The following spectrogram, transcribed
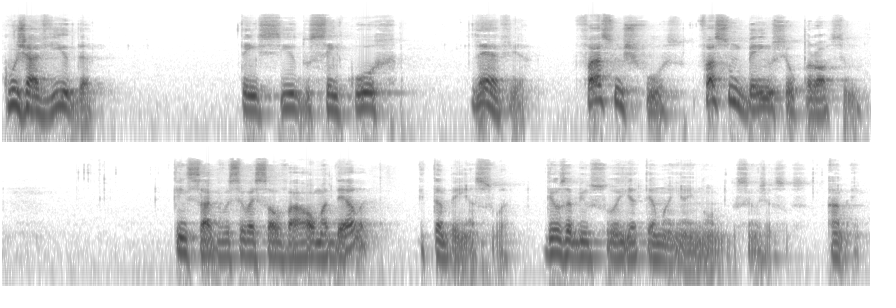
cuja vida tem sido sem cor, leve-a. Faça um esforço, faça um bem ao seu próximo. Quem sabe você vai salvar a alma dela e também a sua. Deus abençoe e até amanhã em nome do Senhor Jesus. Amém.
